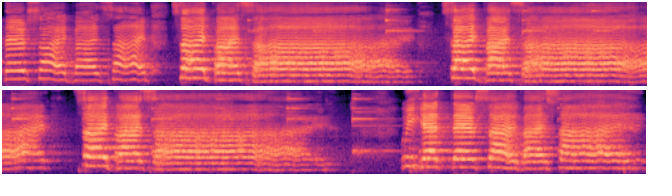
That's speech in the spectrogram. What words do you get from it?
there side by side, side by side, side by side, side by side. We get there side by side.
